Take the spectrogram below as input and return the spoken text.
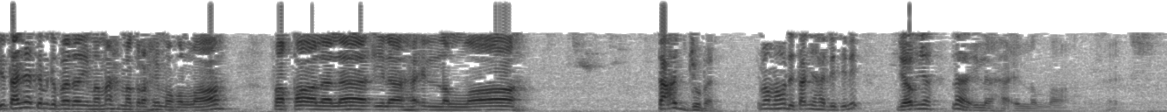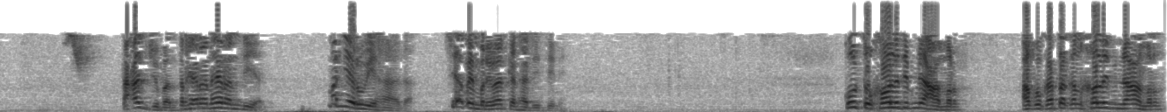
Ditanyakan kepada Imam Ahmad rahimahullah Faqala la ilaha illallah. Ta'ajjuban. Imam Ahmad ditanya hadis ini, jawabnya la ilaha illallah. Ta'ajjuban, terheran-heran dia. Man yarwi hada? Siapa yang meriwayatkan hadis ini? Qultu Khalid bin Amr. Aku katakan Khalid bin Amr.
